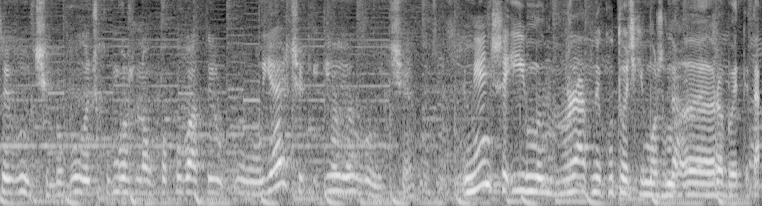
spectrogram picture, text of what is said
це лучше, бо булочку можна упакувати у ящик і лучше. Менше і ми в різні куточки можемо е, робити. Так?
